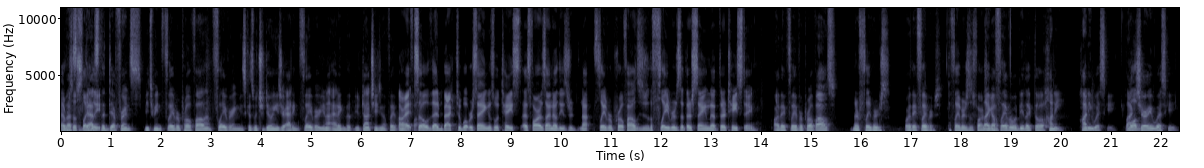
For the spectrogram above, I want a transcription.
ever Well, so slightly. that's the difference between flavor profile and flavoring is because what you're doing is you're adding flavor. You're not adding the, you're not changing the flavor. All right. profile. So then back to what we're saying is with taste. As far as I know, these are not flavor profiles. These are the flavors that they're saying that they're tasting. are they flavor profiles They're flavors. or are they flavors? The flavors, as far as Like a flavor would be like the honey, honey whiskey, black Well, cherry whiskey,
